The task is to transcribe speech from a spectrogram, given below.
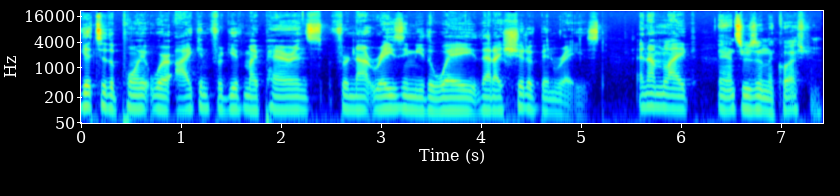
get to the point where I can forgive my parents for not raising me the way that I should have been raised? And I'm like, Answers in the question.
